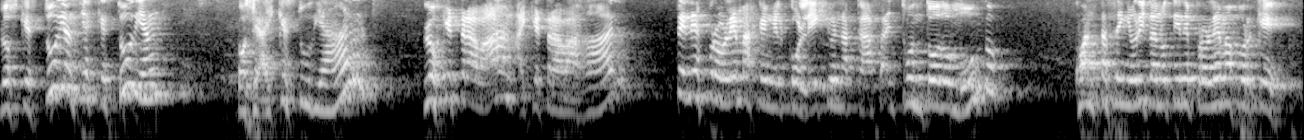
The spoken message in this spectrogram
Los que estudian, si es que estudian, o sea, hay que estudiar. Los que trabajan, hay que trabajar. Tenés problemas en el colegio, en la casa, con todo mundo. ¿Cuántas señoritas no tiene problemas porque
